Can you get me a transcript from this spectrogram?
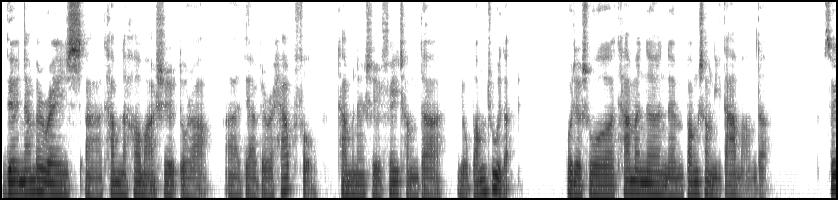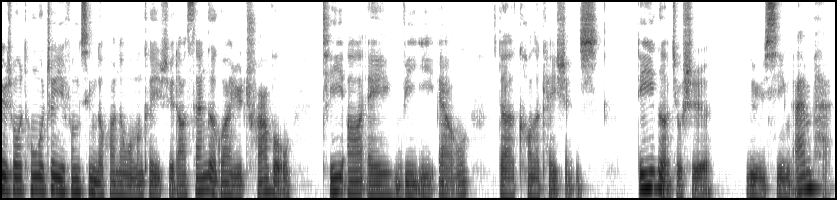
The number is 啊，他们的号码是多少啊？They are very helpful。他们呢是非常的有帮助的，或者说他们呢能帮上你大忙的。所以说，通过这一封信的话呢，我们可以学到三个关于 travel，t r a v e l 的 collocations。第一个就是旅行安排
